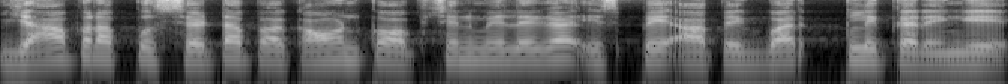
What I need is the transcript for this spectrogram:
यहाँ पर आपको सेटअप अकाउंट का ऑप्शन मिलेगा, इस पे आप एक बार क्लिक करेंगे।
